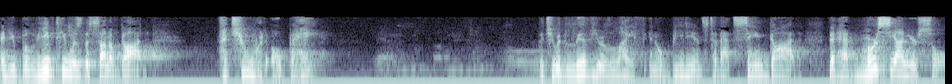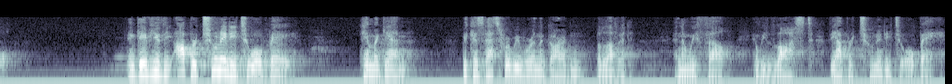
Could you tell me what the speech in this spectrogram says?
and you believed He was the Son of God, that you would obey. That you would live your life in obedience to that same God that had mercy on your soul and gave you the opportunity to obey Him again. Because that's where we were in the garden, beloved. And then we fell and we lost the opportunity to obey.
